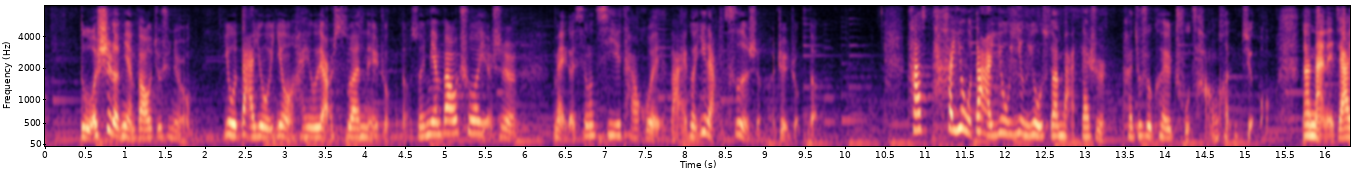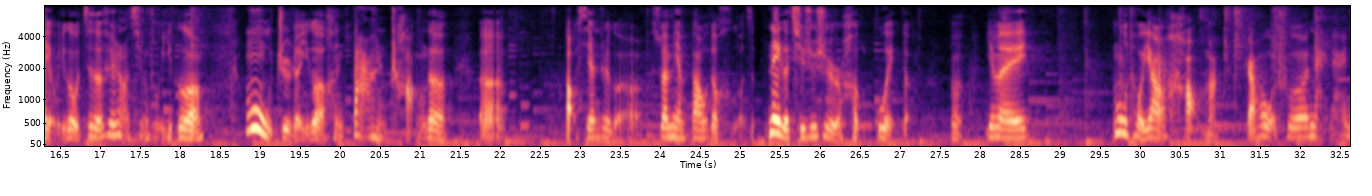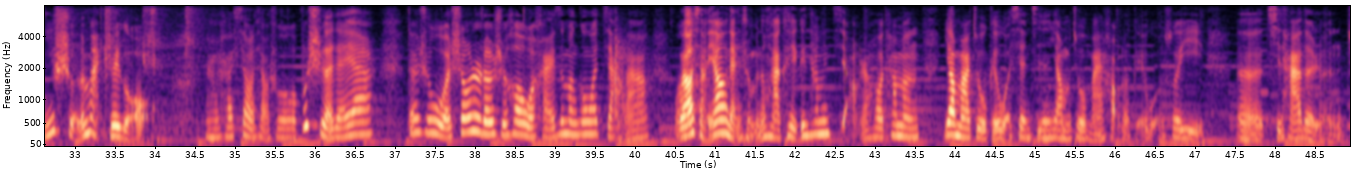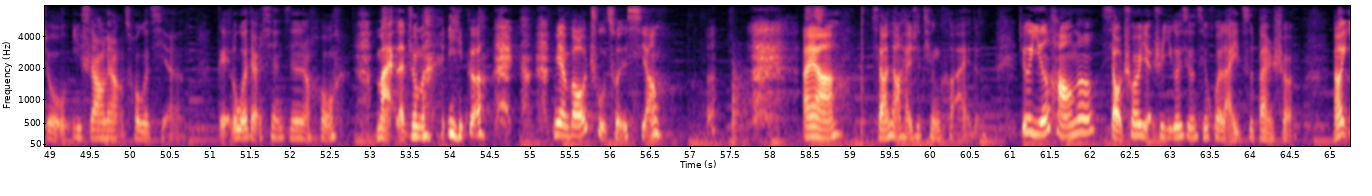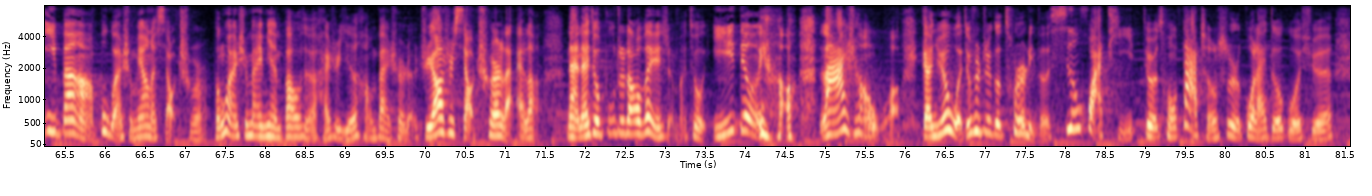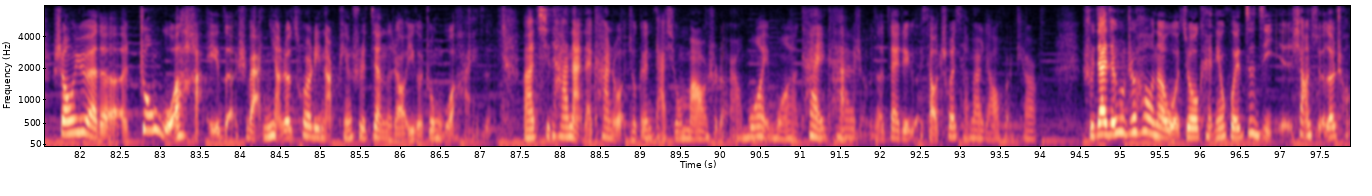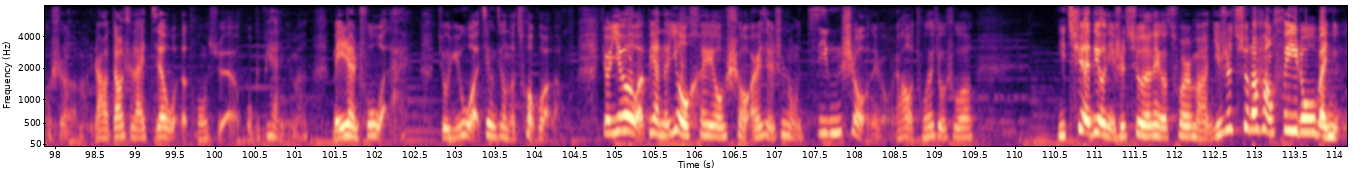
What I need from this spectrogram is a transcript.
德式的面包就是那种又大又硬，还有点酸那种的，所以面包车也是每个星期他会来个一两次什么这种的。它它又大又硬又酸吧，但是它就是可以储藏很久。那奶奶家有一个我记得非常清楚，一个。木质的一个很大很长的呃保鲜这个酸面包的盒子，那个其实是很贵的，嗯，因为木头要好嘛。然后我说奶奶，你舍得买这个哦？然后他笑了笑说：“我不舍得呀，但是我生日的时候，我孩子们跟我讲啦，我要想要点什么的话，可以跟他们讲，然后他们要么就给我现金，要么就买好了给我，所以。”呃，其他的人就一商量，凑个钱，给了我点现金，然后买了这么一个面包储存箱。哎呀，想想还是挺可爱的。这个银行呢，小春也是一个星期会来一次办事儿。然后一般啊，不管什么样的小车，甭管是卖面包的还是银行办事的，只要是小车来了，奶奶就不知道为什么就一定要拉上我，感觉我就是这个村里的新话题，就是从大城市过来德国学声乐的中国孩子，是吧？你想这村里哪平时见得着一个中国孩子？完了，其他奶奶看着我就跟大熊猫似的，然后摸一摸、看一看什么的，在这个小车前面聊会儿天儿。暑假结束之后呢，我就肯定回自己上学的城市了嘛。然后当时来接我的同学，我不骗你们，没认出我来，就与我静静的错过了。就因为我变得又黑又瘦，而且是那种精瘦那种。然后我同学就说：“你确定你是去了那个村吗？你是去了趟非洲吧你？”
